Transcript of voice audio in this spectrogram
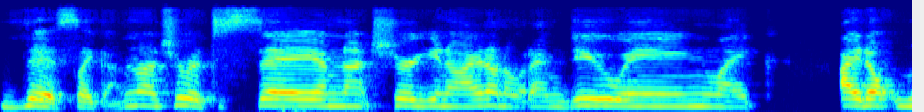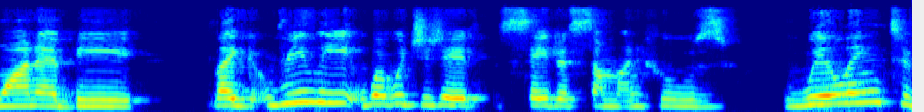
this? Like, I'm not sure what to say. I'm not sure, you know, I don't know what I'm doing. Like, I don't want to be like, really, what would you say, to someone who's willing to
